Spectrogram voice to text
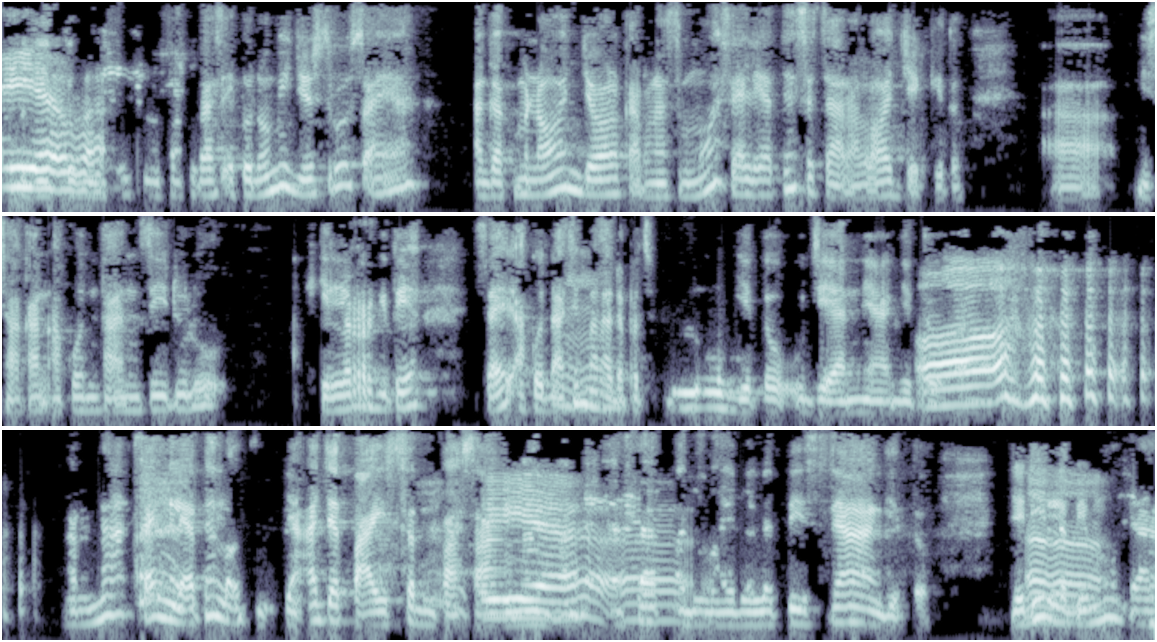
Iya, begitu Pak. fakultas ekonomi justru saya agak menonjol karena semua saya lihatnya secara logik gitu. Uh, misalkan akuntansi dulu killer gitu ya, saya akuntansi Mm-mm. malah dapat 10 gitu ujiannya gitu. Oh. Karena saya ngelihatnya logiknya aja Tyson pasangan, Iya, ada liabilitiesnya gitu. Jadi Heeh. lebih mudah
